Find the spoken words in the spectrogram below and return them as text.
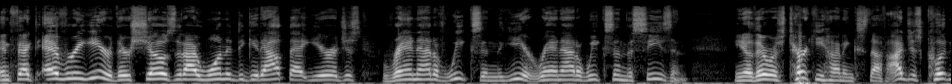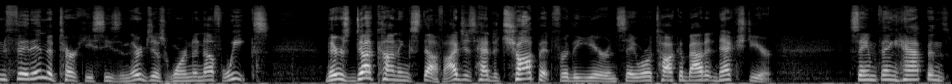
In fact, every year there's shows that I wanted to get out that year. I just ran out of weeks in the year, ran out of weeks in the season. You know, there was turkey hunting stuff. I just couldn't fit into turkey season. There just weren't enough weeks. There's duck hunting stuff. I just had to chop it for the year and say, we'll talk about it next year. Same thing happens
